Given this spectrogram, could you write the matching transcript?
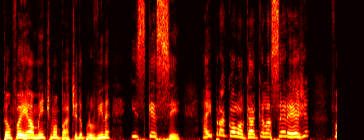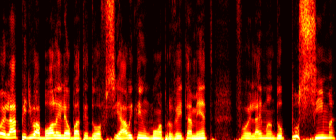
Então foi realmente uma partida para o Vina esquecer. Aí para colocar aquela cereja, foi lá, pediu a bola, ele é o batedor oficial e tem um bom aproveitamento. Foi lá e mandou por cima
